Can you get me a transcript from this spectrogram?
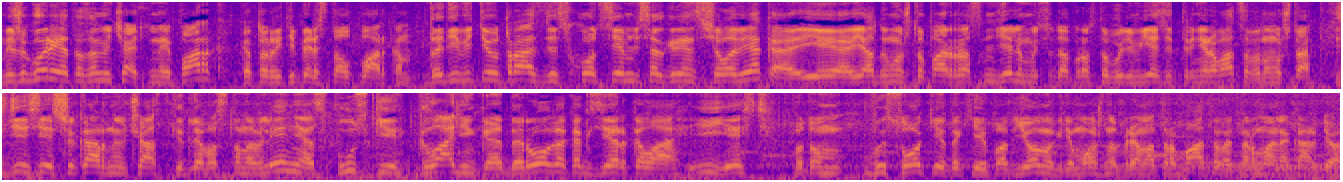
Межигорье это замечательный парк, который теперь стал парком. До 9 утра здесь вход 70 гривен с человека. И я думаю, что пару раз в неделю мы сюда просто будем ездить тренироваться, потому что здесь есть шикарные участки для восстановления, спуски, гладенькая дорога, как зеркало. И есть потом высокие такие подъемы, где можно прям отрабатывать нормально кардио.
